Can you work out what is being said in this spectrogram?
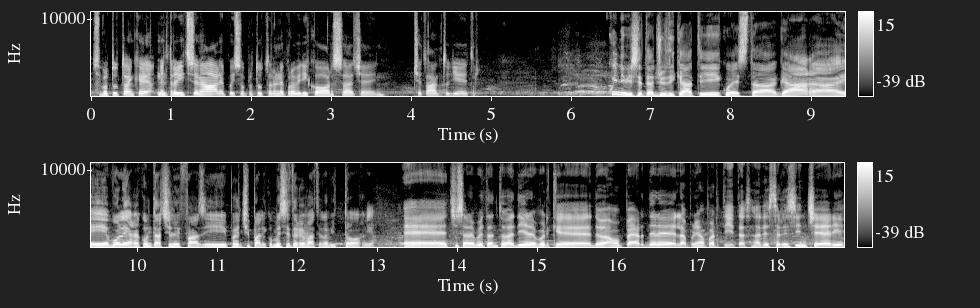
soprattutto anche nel tradizionale, poi soprattutto nelle prove di corsa c'è tanto dietro. Quindi vi siete aggiudicati questa gara e vuole raccontarci le fasi principali, come siete arrivati alla vittoria? Eh, ci sarebbe tanto da dire perché dovevamo perdere la prima partita, ad essere sinceri,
